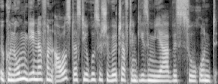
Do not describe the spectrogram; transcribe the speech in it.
Ökonomen gehen davon aus, dass die russische Wirtschaft in diesem Jahr bis zu rund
